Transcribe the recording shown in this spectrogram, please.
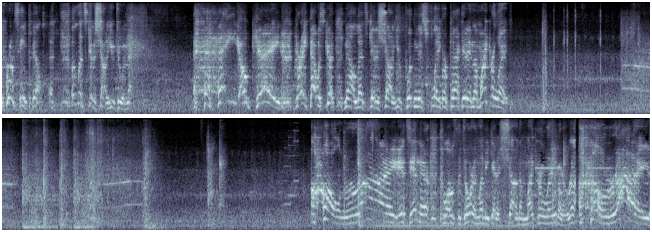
protein pill. Let's get a shot of you doing that. Hey, okay! Great, that was good. Now let's get a shot of you putting this flavor packet in the microwave. All right, it's in there. Close the door and let me get a shot of the microwave. All right,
